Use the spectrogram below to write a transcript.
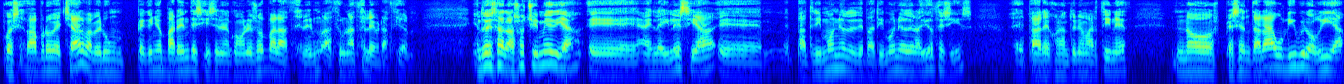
pues se va a aprovechar, va a haber un pequeño paréntesis en el congreso para hacer, una celebración. Entonces a las ocho y media eh, en la iglesia, eh, patrimonio desde patrimonio de la diócesis, el padre Juan Antonio Martínez nos presentará un libro guía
